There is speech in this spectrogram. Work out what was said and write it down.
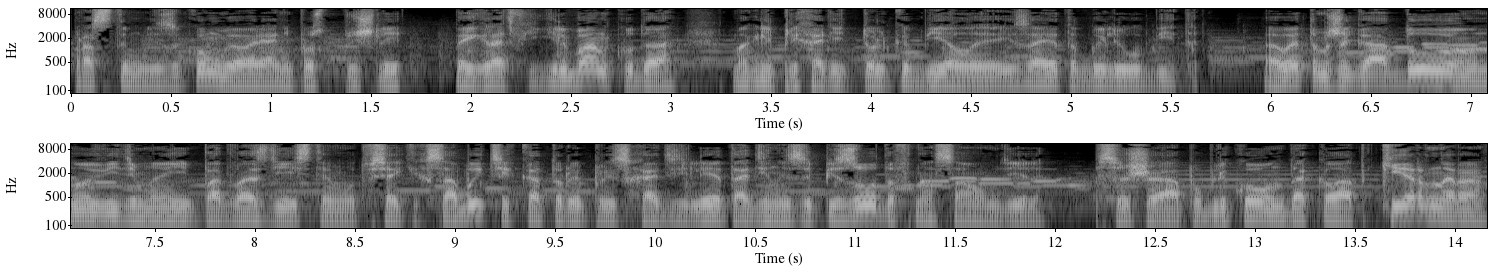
Простым языком говоря, они просто пришли поиграть в Кигельбан, куда могли приходить только белые, и за это были убиты. В этом же году, ну, видимо, и под воздействием вот всяких событий, которые происходили, это один из эпизодов на самом деле, в США опубликован доклад Кернера,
